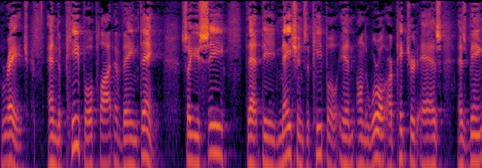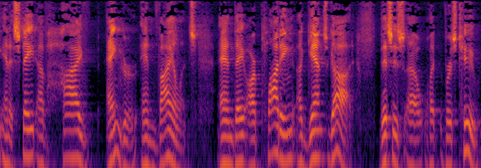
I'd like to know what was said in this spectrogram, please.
rage? And the people plot a vain thing. So you see that the nations, the people in on the world, are pictured as as being in a state of high anger and violence, and they are plotting against God. This is uh, what verse two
